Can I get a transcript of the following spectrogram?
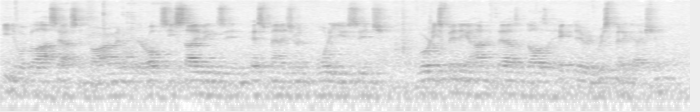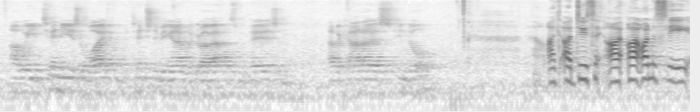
into a glass house environment. There are obviously savings in pest management, water usage. We're already spending hundred thousand dollars a hectare in risk mitigation. Are we ten years away from potentially being able to grow apples and indoor? I, I do think, I, I honestly,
